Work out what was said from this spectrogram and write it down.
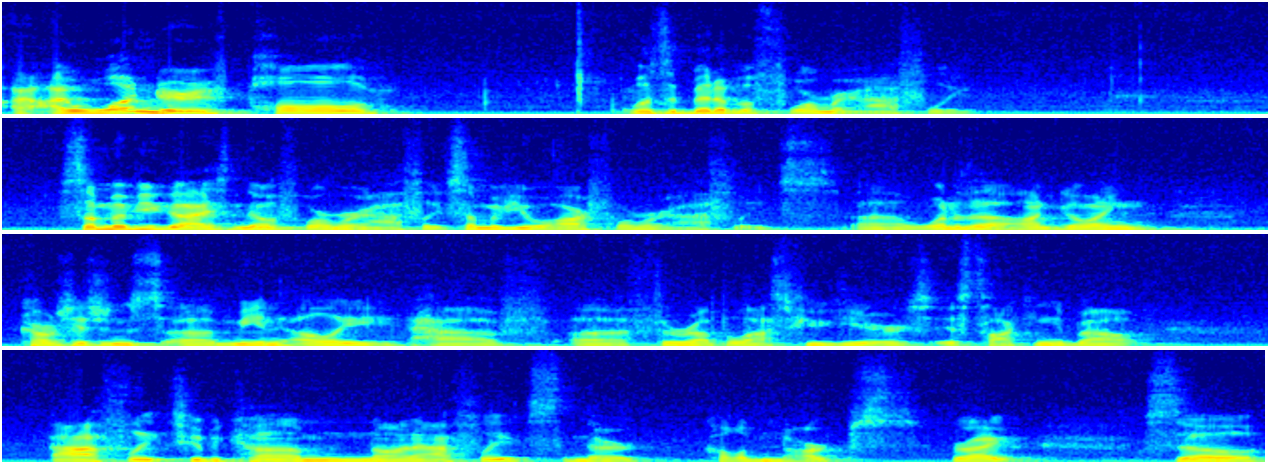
I, I wonder if Paul was a bit of a former athlete. Some of you guys know former athletes. Some of you are former athletes. Uh, one of the ongoing conversations uh, me and Ellie have uh, throughout the last few years is talking about athletes who become non-athletes, and they're called NARPs, right? So,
